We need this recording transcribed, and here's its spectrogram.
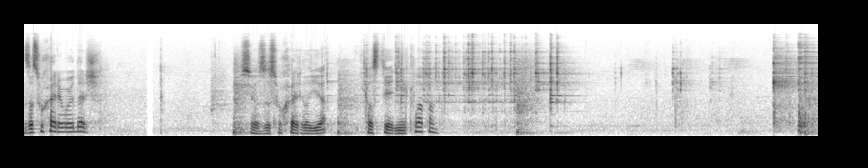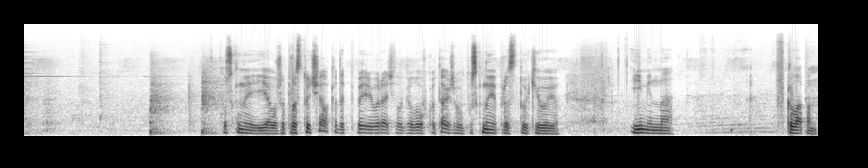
Засухариваю дальше. Все, засухарил я последний клапан. Выпускные я уже простучал, когда переворачивал головку. Также выпускные простукиваю именно в клапан.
